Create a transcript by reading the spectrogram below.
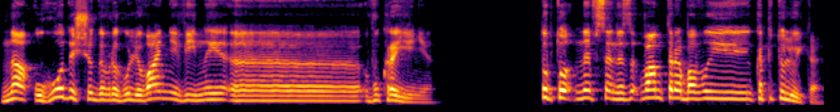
на угоди щодо врегулювання війни е, в Україні. Тобто, не все не вам треба, ви капітулюйте.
